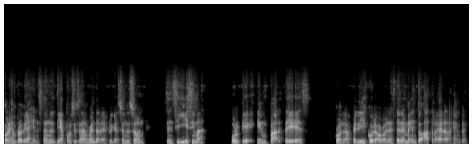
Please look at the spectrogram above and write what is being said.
por ejemplo, Viajes en el Tiempo, si se dan cuenta, las explicaciones son sencillísimas porque en parte es con la película o con este elemento atraer a la gente.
